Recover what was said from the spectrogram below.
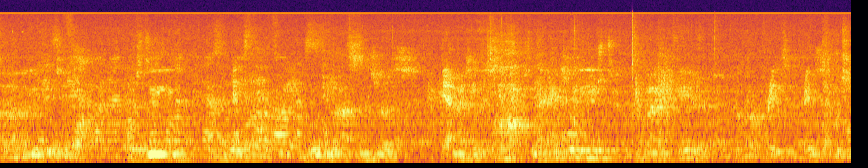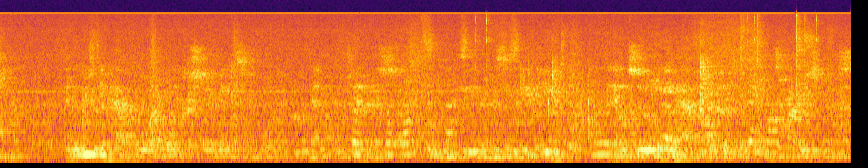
uh. And we have more modular sensors. Yeah, I think it's Yeah, actually, provide data to come up with this solution. And we will have more knowledge sharing and support from different channels for the security. And also, we have the inspirations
